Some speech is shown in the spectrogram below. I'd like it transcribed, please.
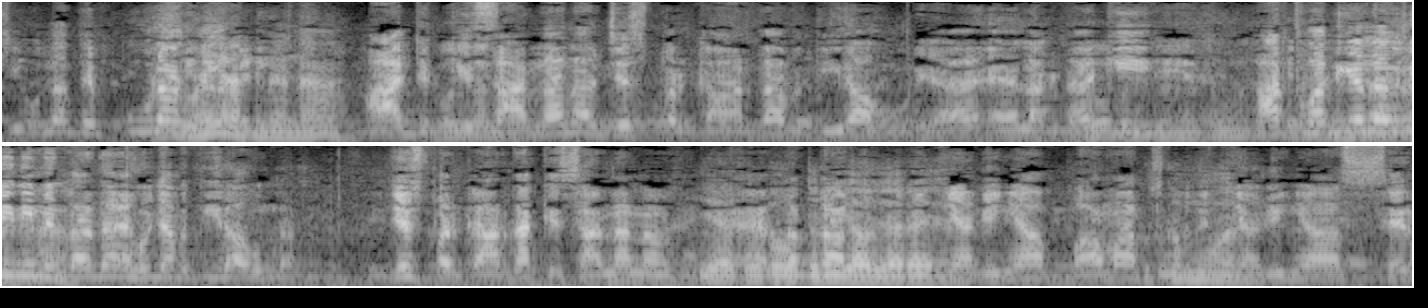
ਸੀ ਉਹਨਾਂ ਤੇ ਪੂਰਾ ਅੱਜ ਕਿਸਾਨਾਂ ਨਾਲ ਜਿਸ ਪ੍ਰਕਾਰ ਦਾ ਵਤੀਰਾ ਹੋ ਰਿਹਾ ਹੈ ਇਹ ਲੱਗਦਾ ਹੈ ਕਿ ਅੱਤਵਾਦੀਆਂ ਨਾਲ ਵੀ ਨਹੀਂ ਮਿਲਦਾ ਇਹੋ ਜਿਹਾ ਵਤੀਰਾ ਹੁੰਦਾ। ਜਿਸ ਪ੍ਰਕਾਰ ਦਾ ਕਿਸਾਨਾਂ ਨਾਲ ਹੋ ਰਿਹਾ ਹੈ ਉਧਰ ਹੀ ਜਾ ਰਿਹਾ ਹੈ ਗਈਆਂ ਬਾਹਾਂ ਤੋੜ ਦਿੱਤੀਆਂ ਗਈਆਂ ਸਿਰ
